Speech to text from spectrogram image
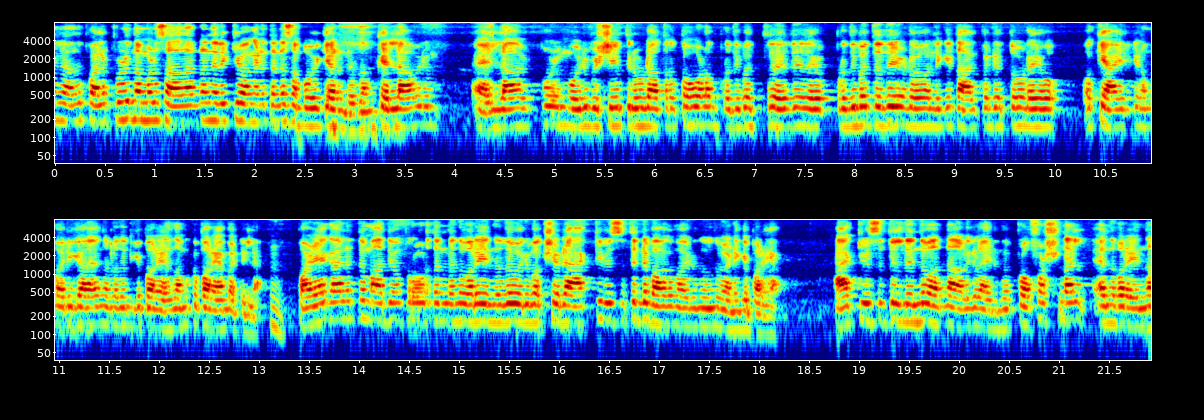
അല്ല അത് പലപ്പോഴും നമ്മൾ സാധാരണ നിലയ്ക്കും അങ്ങനെ തന്നെ സംഭവിക്കാറുണ്ട്. നമുക്ക് എല്ലാവരും എല്ലായ്പ്പോഴും ഒരു വിഷയത്തിലൂടെ അത്രത്തോളം പ്രതിബദ്ധത പ്രതിബദ്ധതയോടെയോ അല്ലെങ്കിൽ താല്പര്യത്തോടെയോ ഒക്കെ ആയിരിക്കണം വരിക എന്നുള്ളത് എനിക്ക് പറയാം നമുക്ക് പറയാൻ പറ്റില്ല. പഴയ കാലത്ത് മാധ്യമ പ്രവർത്തനം എന്ന് പറയുന്നത് ഒരു പക്ഷെ ഒരു ആക്ടിവിസത്തിന്റെ ഭാഗമായിരുന്നു എന്ന് വേണമെങ്കിൽ പറയാം. ആക്ടിവിസത്തിൽ നിന്ന് വന്ന ആളുകളായിരുന്നു. പ്രൊഫഷണൽ എന്ന് പറയുന്ന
